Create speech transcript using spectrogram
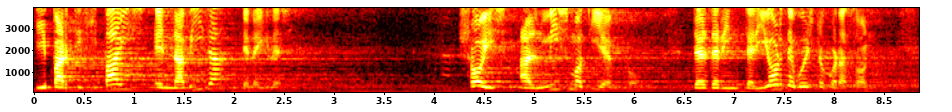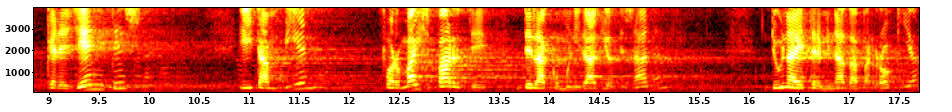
y participáis en la vida de la Iglesia. Sois al mismo tiempo, desde el interior de vuestro corazón, creyentes y también formáis parte de la comunidad diocesana, de una determinada parroquia,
